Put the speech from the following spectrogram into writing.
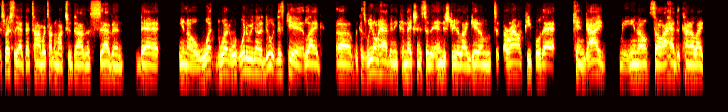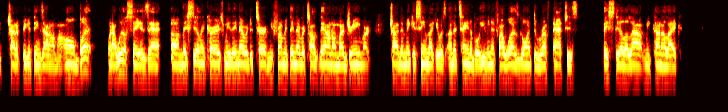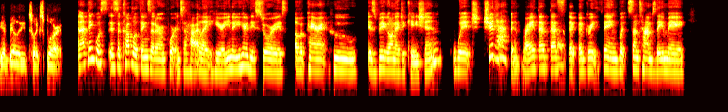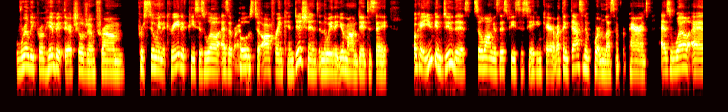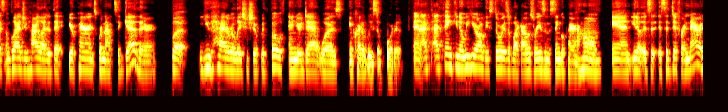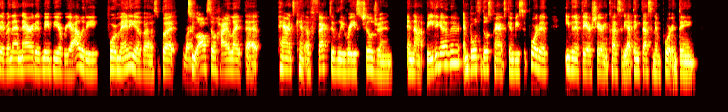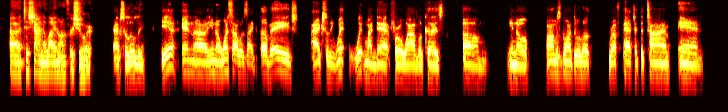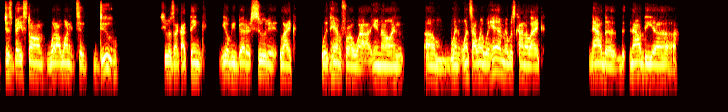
especially at that time, we're talking about 2007, that, you know, what what what are we gonna do with this kid? Like, uh, because we don't have any connections to the industry to like get them to around people that can guide me, you know. So I had to kind of like try to figure things out on my own. But what I will say is that um, they still encouraged me. They never deterred me from it. They never talked down on my dream or tried to make it seem like it was unattainable. Even if I was going through rough patches, they still allowed me kind of like the ability to explore it. And I think what's is a couple of things that are important to highlight here. You know, you hear these stories of a parent who is big on education, which should happen, right? That that's a, a great thing, but sometimes they may really prohibit their children from pursuing the creative piece as well as opposed right. to offering conditions in the way that your mom did to say okay, you can do this so long as this piece is taken care of. I think that's an important lesson for parents, as well as I'm glad you highlighted that your parents were not together, but you had a relationship with both and your dad was incredibly supportive. And I, I think, you know, we hear all these stories of like, I was raised in a single parent home and, you know, it's a, it's a different narrative and that narrative may be a reality for many of us, but right. to also highlight that parents can effectively raise children and not be together. And both of those parents can be supportive, even if they are sharing custody. I think that's an important thing uh, to shine a light on for sure. Absolutely. Yeah. And, uh, you know, once I was like of age, I actually went with my dad for a while because, um, you know, mom was going through a little rough patch at the time. And just based on what I wanted to do, she was like, I think you'll be better suited like with him for a while, you know, and um, when once I went with him, it was kind of like now the, the now the uh,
